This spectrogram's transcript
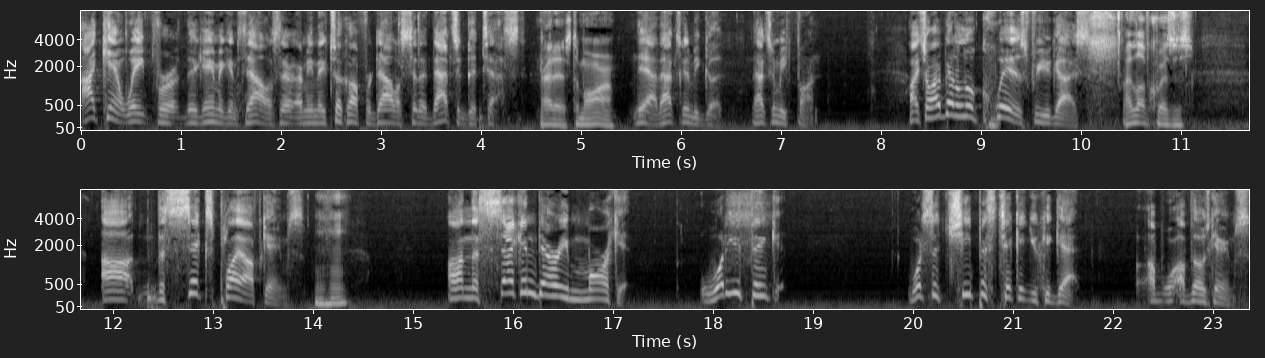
I can't wait for the game against Dallas. They're- I mean, they took off for Dallas today. That's a good test. That is tomorrow. Yeah, that's going to be good. That's going to be fun. All right, so I've got a little quiz for you guys. I love quizzes. Uh, the six playoff games Mm-hmm. on the secondary market. What do you think? What's the cheapest ticket you could get of, of those games?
